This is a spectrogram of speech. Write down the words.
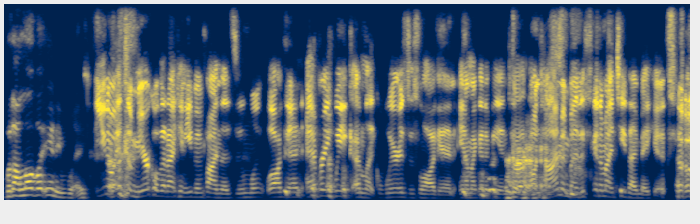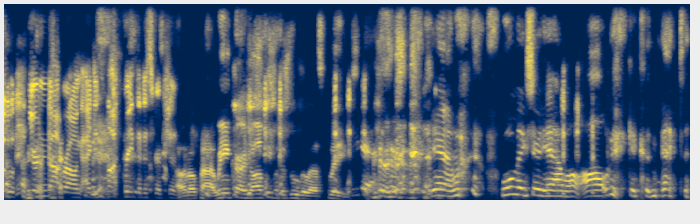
but I love her anyway. You know, it's a miracle that I can even find the Zoom link login. Every week, I'm like, where is this login? Am I going to be in time, on time? And by the skin of my teeth, I make it. So you're not wrong. I did not read the description. Oh, no problem. We encourage all people to Google us, please. Yes. yeah, we'll make sure you have all, all get connected.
